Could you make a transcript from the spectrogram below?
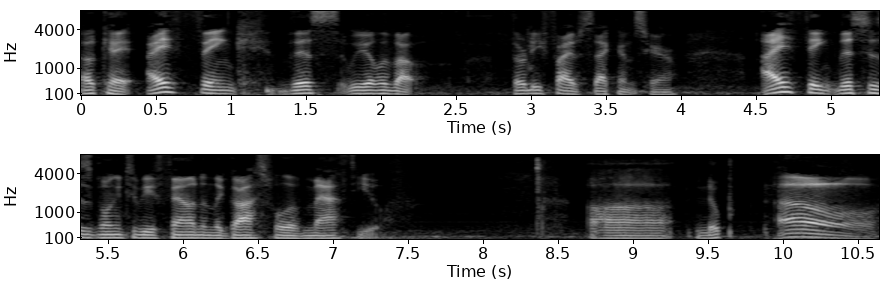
Okay, I think this. We have about thirty five seconds here. I think this is going to be found in the Gospel of Matthew. Uh, nope. Oh,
